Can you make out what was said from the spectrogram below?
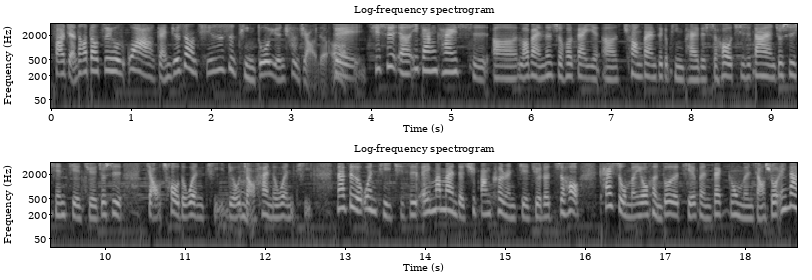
发展？到到最后，哇，感觉上其实是挺多元触角的。对，其实呃，一刚开始呃，老板那时候在演呃创办这个品牌的时候，其实当然就是先解决就是脚臭的问题、流脚汗的问题。那这个问题其实哎，慢慢的去帮客人解决了之后，开始我们有很多的铁粉在跟我们讲说，哎，那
